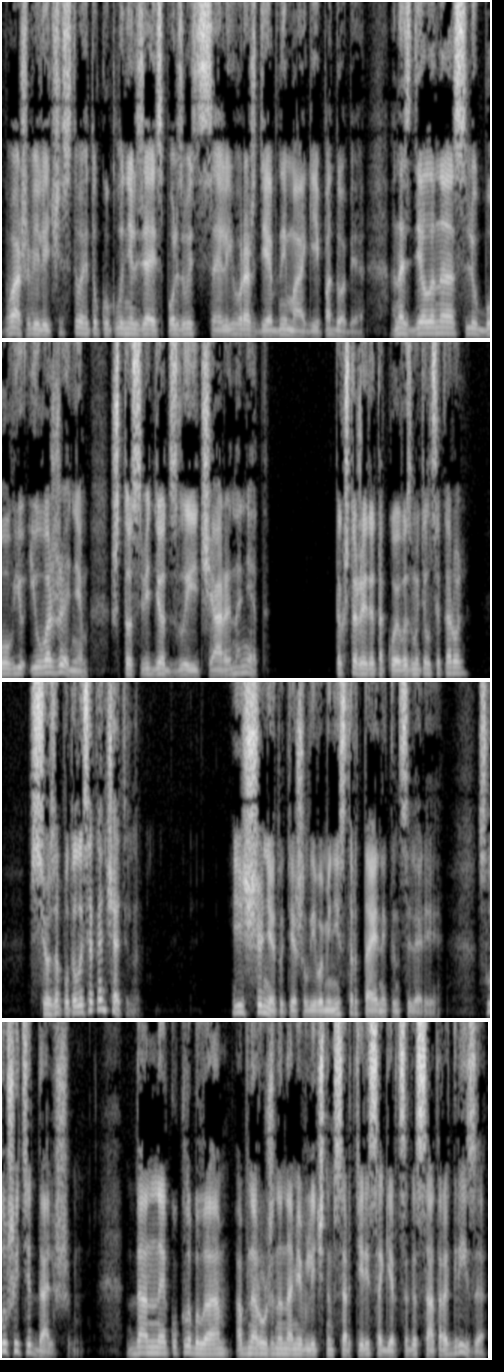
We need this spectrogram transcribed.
«Ваше Величество, эту куклу нельзя использовать с целью враждебной магии подобия. Она сделана с любовью и уважением, что сведет злые чары на нет». «Так что же это такое?» — возмутился король. «Все запуталось окончательно». «Еще нет», — утешил его министр тайной канцелярии. «Слушайте дальше. Данная кукла была обнаружена нами в личном сортире сагерцога Сатора Гриза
